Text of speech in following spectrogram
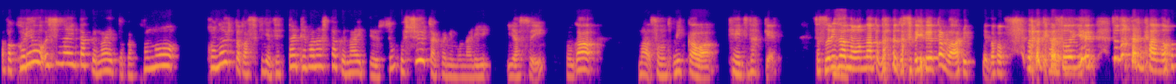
やっぱこれを失いたくないとかこのこの人が好きで絶対手放したくないっていうすごく執着にもなりやすいのが、まあ、その三河圭一だっけ？さそり座の女とかなんかそういう歌もあるけど、なんかそういう、ちょっとなんかあの、パッ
